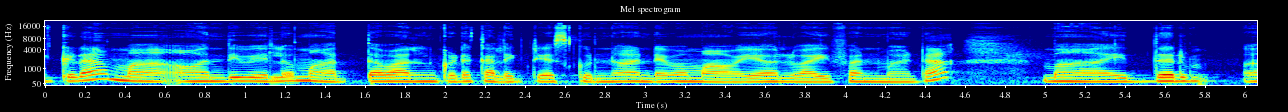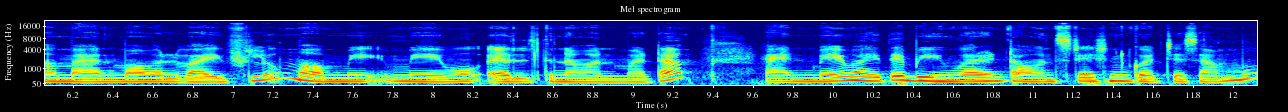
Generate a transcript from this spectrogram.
ఇక్కడ మా ఆన్ ది వేలో మా అత్త వాళ్ళని కూడా కలెక్ట్ చేసుకున్నాం. అంటే మా మావయ్య వాళ్ళ వైఫ్ అనమాట మా ఇద్దరు మేనమామల వైఫ్లు మమ్మీ మేము వెళ్తున్నాం అనమాట అండ్ మేమైతే భీమవరం టౌన్ స్టేషన్కి వచ్చేసాము.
